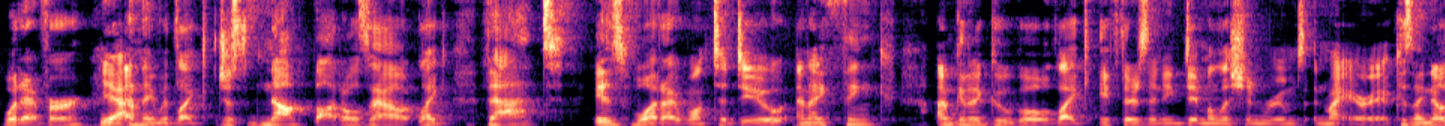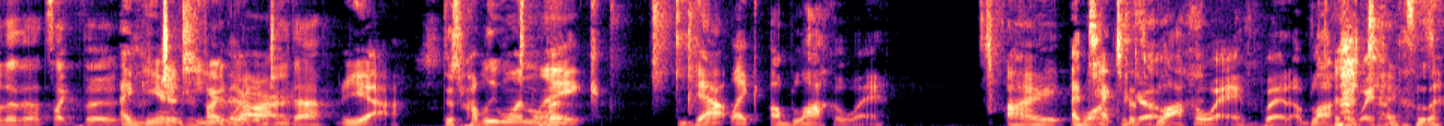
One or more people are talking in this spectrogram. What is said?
whatever. Yeah. and they would like just knock bottles out. Like that is what I want to do, and I think I'm gonna Google like if there's any demolition rooms in my area because I know that that's like the I guarantee you there way are. to do that. Yeah. There's probably one like that, like a block away, I a want Texas block away, but a block away nonetheless.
